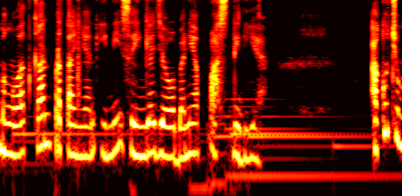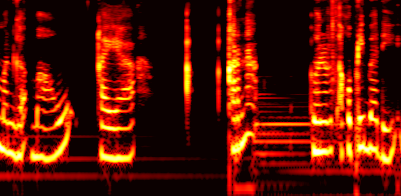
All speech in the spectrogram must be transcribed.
Menguatkan pertanyaan ini sehingga jawabannya pas di dia. Aku cuman gak mau kayak karena menurut aku pribadi,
